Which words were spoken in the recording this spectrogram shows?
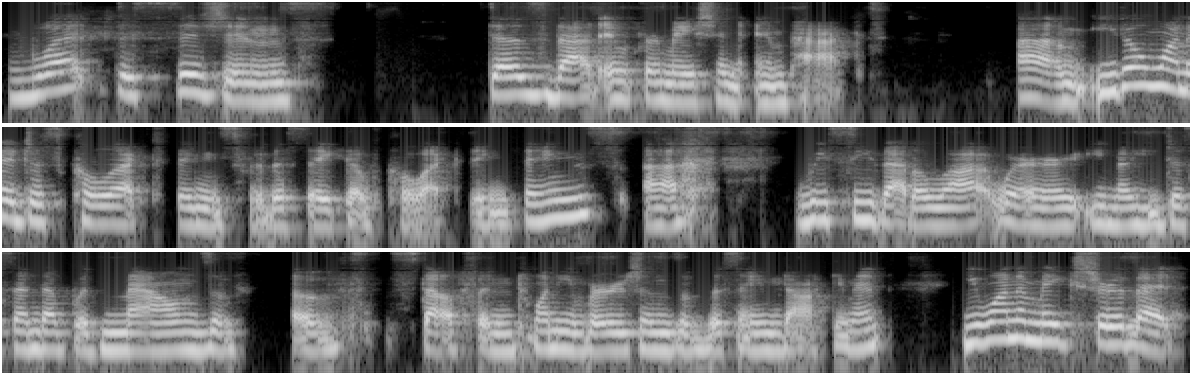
what decisions does that information impact um, you don't want to just collect things for the sake of collecting things. Uh, we see that a lot where you know you just end up with mounds of of stuff and 20 versions of the same document. You want to make sure that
